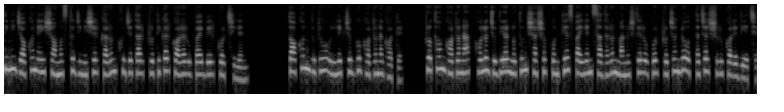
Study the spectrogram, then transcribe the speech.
তিনি যখন এই সমস্ত জিনিসের কারণ খুঁজে তার প্রতিকার করার উপায় বের করছিলেন। তখন দুটো উল্লেখযোগ্য ঘটনা ঘটে। প্রথম ঘটনা হলো যুদিয়ার নতুন শাসক পন্থিয়াস পাইলেন সাধারণ মানুষদের ওপর প্রচণ্ড অত্যাচার শুরু করে দিয়েছে।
